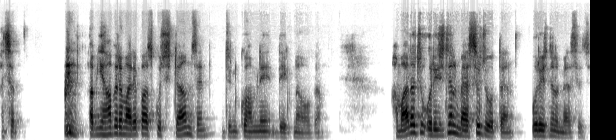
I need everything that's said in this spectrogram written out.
अच्छा अब यहाँ पर हमारे पास कुछ टर्म्स हैं जिनको हमने देखना होगा। हमारा जो ओरिजिनल मैसेज होता है ओरिजिनल मैसेज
